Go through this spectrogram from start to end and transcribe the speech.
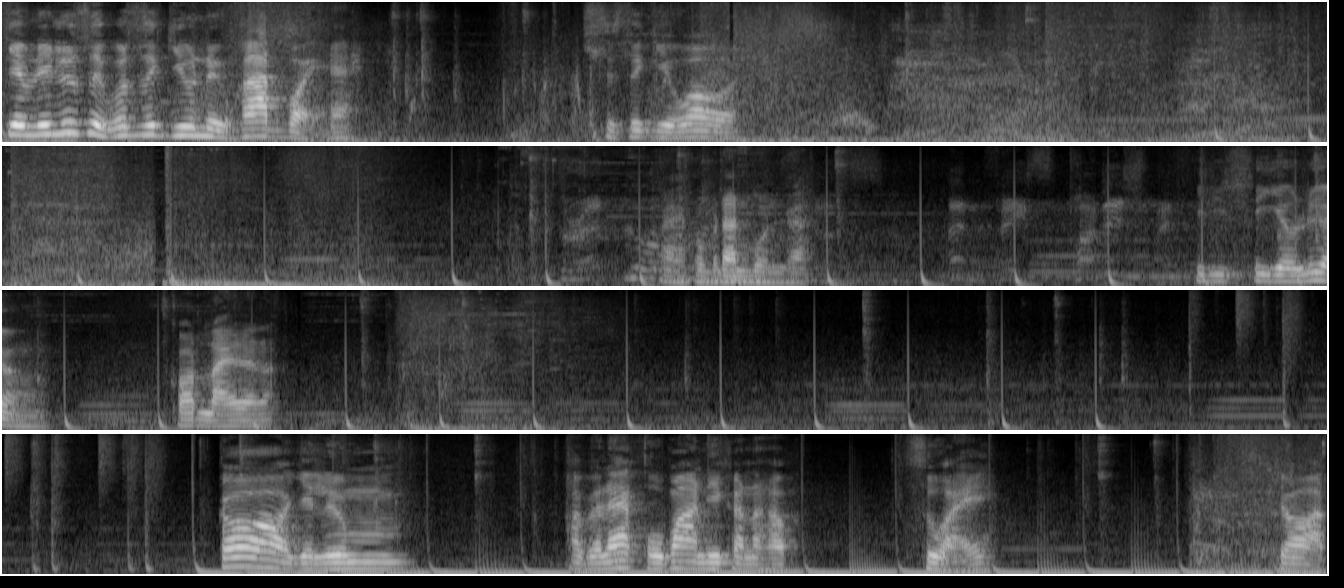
เกมนี้รู้สึกว่าสกิลหนึ่งพลาดบ่อยแฮะสกิลว่า ผมไปดันบนกัน PDC เอาเรื่องกอดไลท์แล้วนะก็อย่าลืมเอาไปแลกโคม่านี้กันนะครับ สวยยอด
